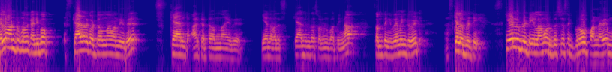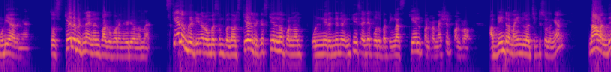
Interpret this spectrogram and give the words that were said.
எல்லா ஆண்டர்பனர் கண்டிப்பா ஸ்கேலர் கட்டம் தான் வந்து இது. ஸ்கேல்ட் ஆர் கட்டம் தான் இது. ஏன் வந்து ஸ்கேல்டுன்ற சொல்லணும்னு பார்த்தீங்கன்னா something rhyming to it scalability scalability இல்லாம ஒரு பிஸ்னஸை க்ரோ பண்ணவே முடியாதுங்க. ஸோ ஸ்கேலபிலிட்டினா என்னன்னு பார்க்க போறோம் இந்த வீடியோ இல்லாமல் ஸ்கேலபிலிட்டினா ரொம்ப சிம்பிள் தான். ஒரு ஸ்கேல் இருக்கு ஸ்கேல் என்ன பண்ணோம்? ஒன்னு ரெண்டுன்னு இன்க்ரீஸ் ஆகிட்டே போதும் பாத்தீங்களா ஸ்கேல் பண்றோம் மெஷர் பண்றோம் அப்படின்ற மைண்ட்ல வச்சுக்கிட்டு சொல்லுங்க. நான் வந்து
